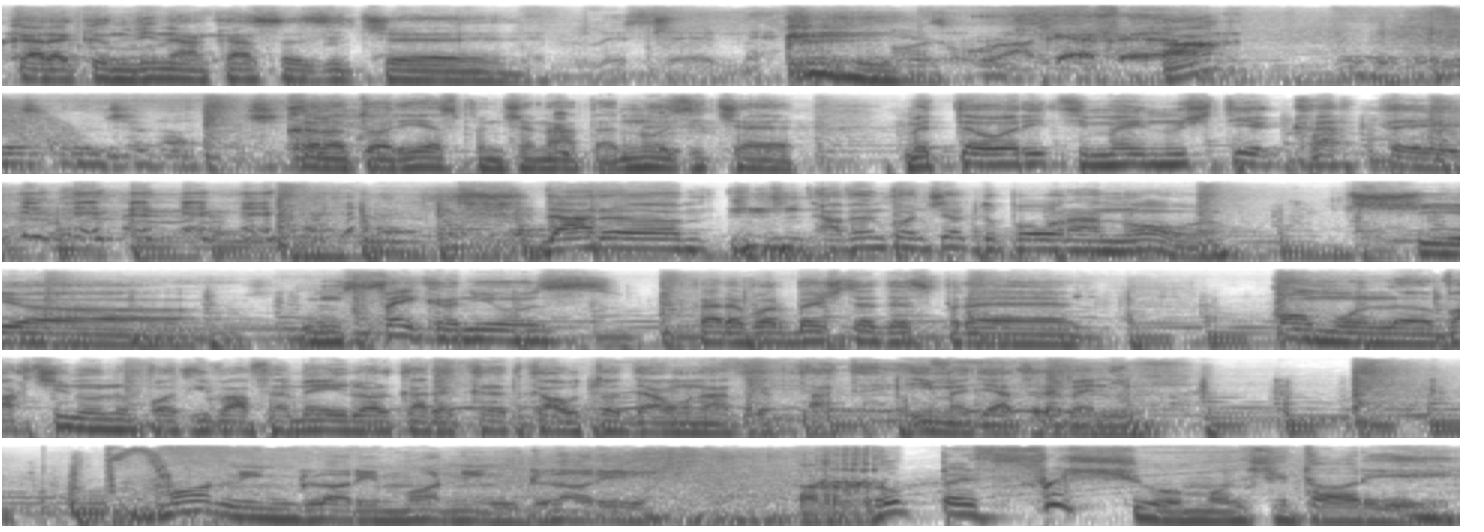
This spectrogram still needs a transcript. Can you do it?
Care când vine acasă zice A? Călătorie sprâncenată Nu, zice Meteoriții mei nu știe carte Dar uh, avem concert după ora 9 Și uh, un fake news Care vorbește despre Omul, uh, vaccinul împotriva femeilor Care cred că au totdeauna dreptate. Imediat revenim. Morning Glory, Morning Glory, rupe fâșiu muncitorii.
